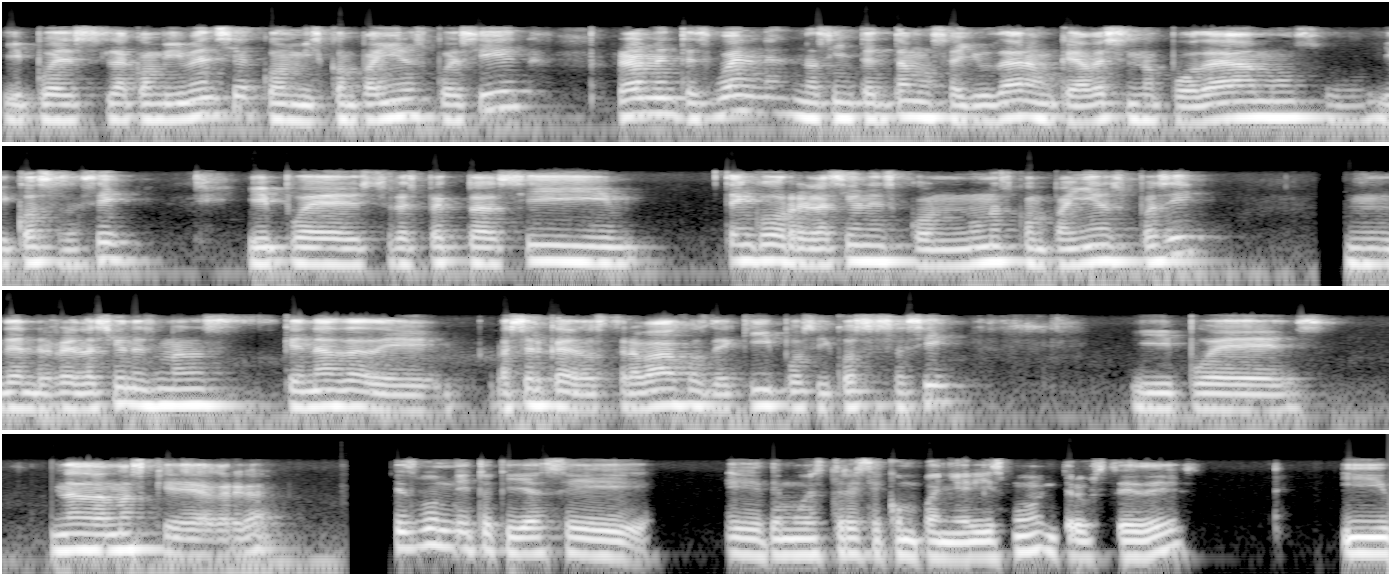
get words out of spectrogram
y pues la convivencia con mis compañeros, pues sí, realmente es buena. Nos intentamos ayudar, aunque a veces no podamos y cosas así. Y pues respecto a si tengo relaciones con unos compañeros, pues sí, de relaciones más que nada de acerca de los trabajos, de equipos y cosas así. Y pues nada más que agregar. Es bonito que ya se eh, demuestre ese compañerismo entre ustedes y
